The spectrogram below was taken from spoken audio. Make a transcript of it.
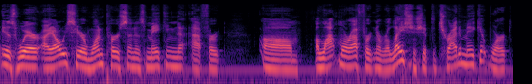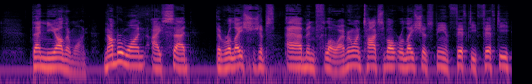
is where I always hear one person is making the effort, um, a lot more effort in a relationship to try to make it work than the other one. Number one, I said the relationships ebb and flow. Everyone talks about relationships being 50 50.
